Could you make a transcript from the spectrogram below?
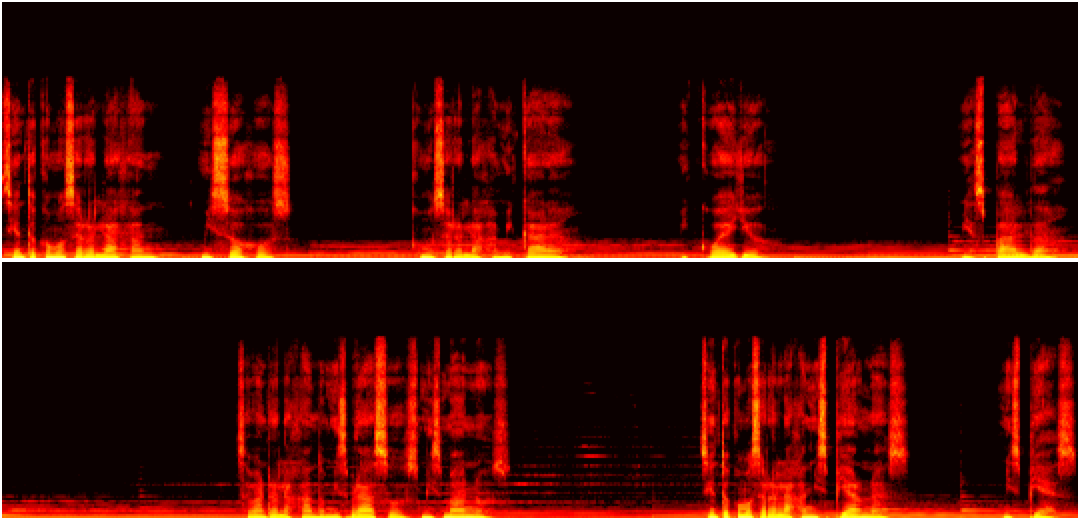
Siento cómo se relajan mis ojos, cómo se relaja mi cara, mi cuello, mi espalda. Se van relajando mis brazos, mis manos. Siento cómo se relajan mis piernas, mis pies.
